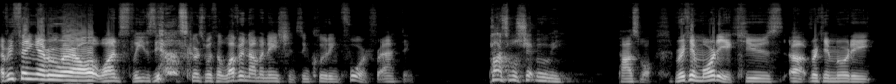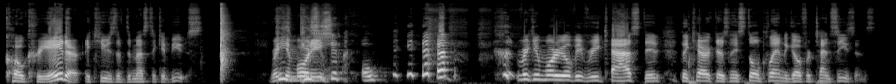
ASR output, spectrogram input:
Everything Everywhere All at Once leads the Oscars with 11 nominations, including four for acting. Possible shit movie. Possible. Rick and Morty accused, uh, Rick and Morty co-creator accused of domestic abuse. Rick and Morty. Oh, Rick and Morty will be recasted the characters, and they still plan to go for 10 seasons.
